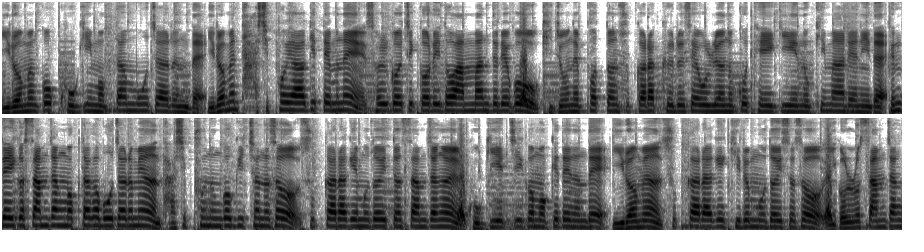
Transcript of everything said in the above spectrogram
이러면 꼭 고기 먹다 모자른데 이러면 다시 퍼야 하기 때문에 설거지거리 더 안 만들려고 기존에 펐던 숟가락 그릇에 올려놓고 대기해 놓기 마련이다. 근데 이거 쌈장 먹다가 모자르면 다시 푸는 거 귀찮아서 숟가락에 묻어있던 쌈장을 고기에 찍어 먹게 되는데 이러면 숟가락에 기름 묻어 있어서 이걸로 쌈장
